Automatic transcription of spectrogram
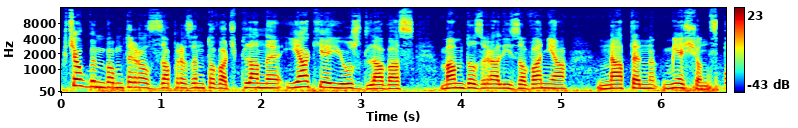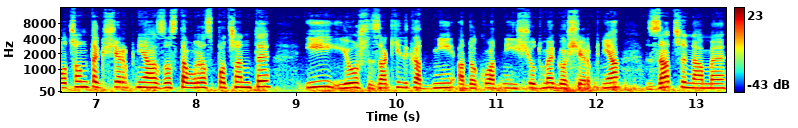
chciałbym Wam teraz zaprezentować plany, jakie już dla Was mam do zrealizowania na ten miesiąc. Początek sierpnia został rozpoczęty i już za kilka dni, a dokładniej 7 sierpnia, zaczynamy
